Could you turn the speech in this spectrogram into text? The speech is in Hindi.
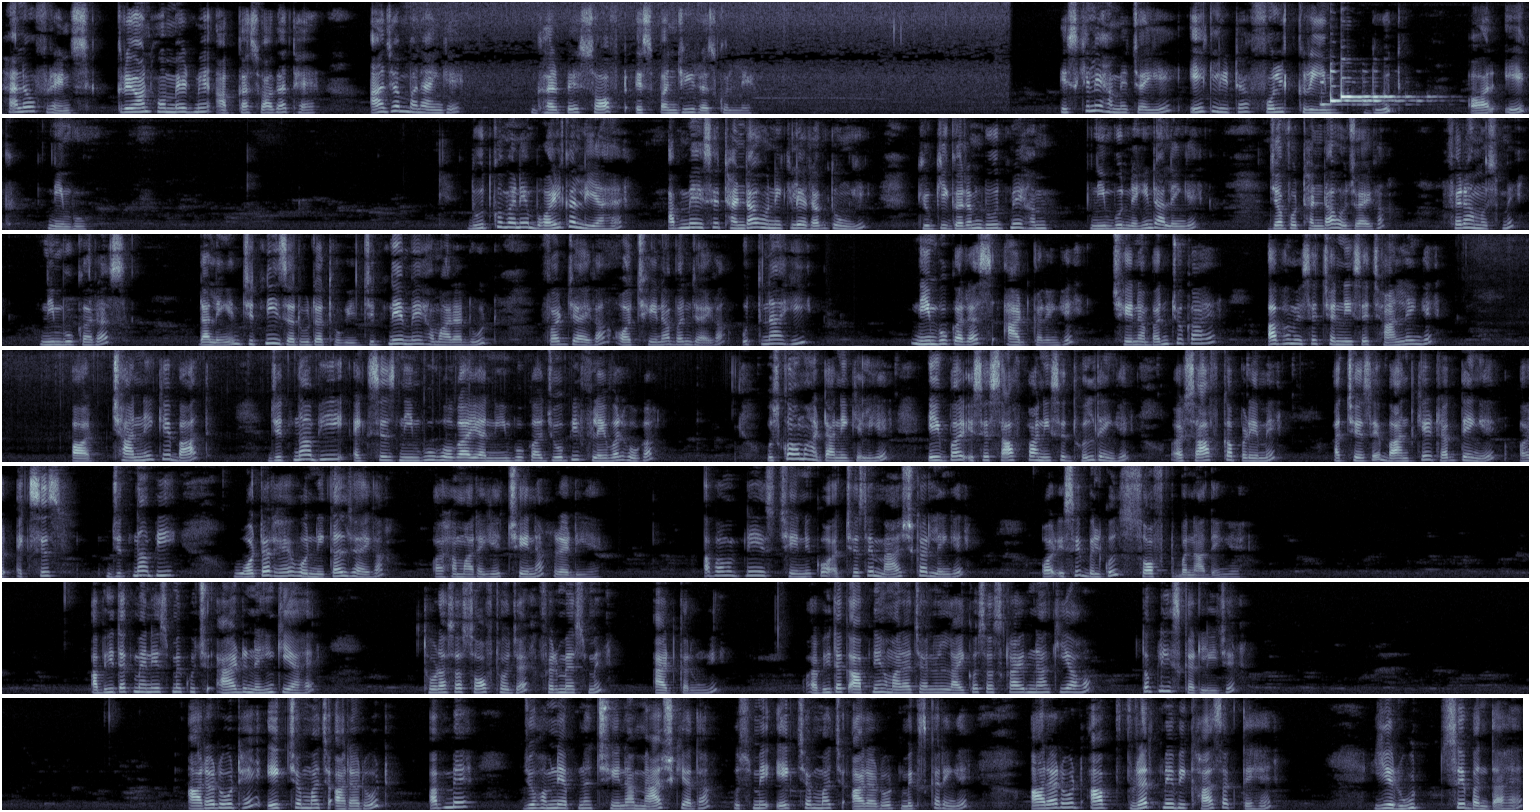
हेलो फ्रेंड्स, क्रेयॉन होममेड में आपका स्वागत है। आज हम बनाएँगे घर पे सॉफ्ट स्पंजी रसगुल्ले। इसके लिए हमें चाहिए एक लीटर फुल क्रीम दूध और एक नींबू। दूध को मैंने बॉईल कर लिया है। अब मैं इसे ठंडा होने के लिए रख दूँगी, क्योंकि गर्म दूध में हम नींबू नहीं डालेंगे। जब वो ठंडा हो जाएगा फिर हम उसमें नींबू का रस डालेंगे। जितनी ज़रूरत होगी, जितने में हमारा दूध फट जाएगा और छेना बन जाएगा, उतना ही नींबू का रस ऐड करेंगे। छेना बन चुका है। अब हम इसे छन्नी से छान लेंगे और छानने के बाद जितना भी एक्सेस नींबू होगा या नींबू का जो भी फ्लेवर होगा, उसको हम हटाने के लिए एक बार इसे साफ़ पानी से धुल देंगे और साफ़ कपड़े में अच्छे से बाँध के रख देंगे और एक्सेस जितना भी वाटर है वो निकल जाएगा और हमारा ये छेना रेडी है। अब हम अपने इस छेने को अच्छे से मैश कर लेंगे और इसे बिल्कुल सॉफ्ट बना देंगे। अभी तक मैंने इसमें कुछ ऐड नहीं किया है। थोड़ा सा सॉफ्ट हो जाए, फिर मैं इसमें ऐड करूँगी। अभी तक आपने हमारा चैनल लाइक और सब्सक्राइब ना किया हो तो प्लीज़ कर लीजिए। आरा रोट है, एक चम्मच आरा रोट। अब मैं जो हमने अपना छेना मैश किया था, उसमें एक चम्मच आरा रोट मिक्स करेंगे। आरा रोट आप व्रत में भी खा सकते हैं। ये रूट से बनता है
